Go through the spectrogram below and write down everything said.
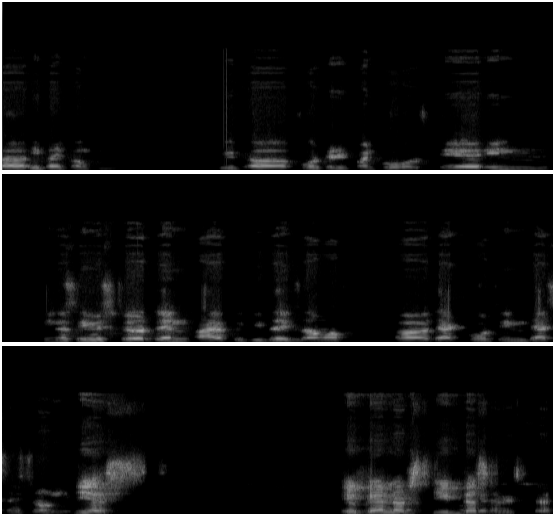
uh, if I complete uh, four credit point course uh, in in a semester, then I have to give the exam of uh, that course in that semester only. Yes. You cannot skip the Okay. semester.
